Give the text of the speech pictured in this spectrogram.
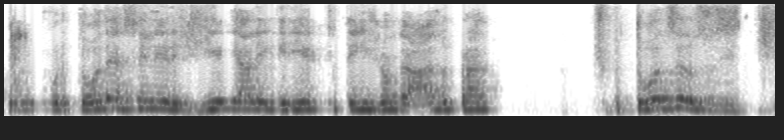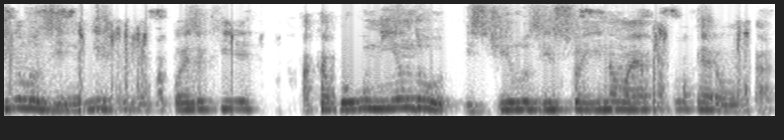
por, por toda essa energia e alegria que tu tem jogado para tipo, todos os estilos e nichos, é uma coisa que acabou unindo estilos, isso aí não é para qualquer um, cara.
